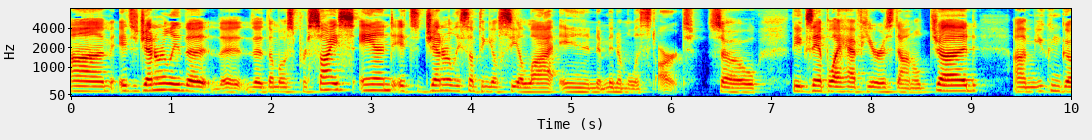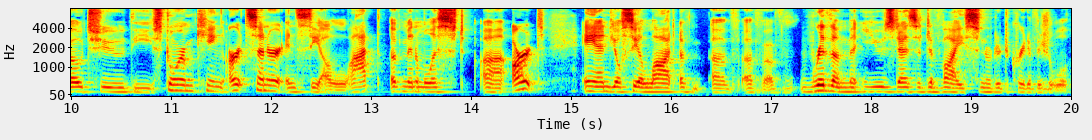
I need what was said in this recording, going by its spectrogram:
Um, it's generally the, the, the the most precise, and it's generally something you'll see a lot in minimalist art. So the example I have here is Donald Judd. Um, you can go to the Storm King Art Center and see a lot of minimalist uh, art, and you'll see a lot of, of, of, of, rhythm used as a device in order to create a visual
